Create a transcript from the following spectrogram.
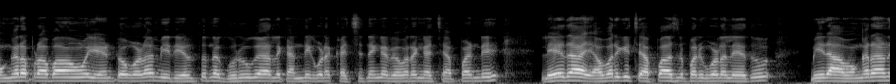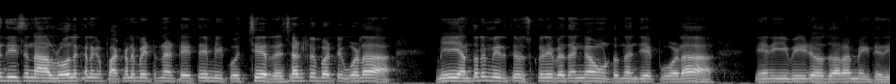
ఉంగర ప్రభావం ఏంటో కూడా మీరు వెళ్తున్న గురువు గారికి అన్నీ కూడా ఖచ్చితంగా వివరంగా చెప్పండి. లేదా ఎవరికి చెప్పాల్సిన పని కూడా లేదు. మీరు ఆ ఉంగరాన్ని తీసి నాలుగు రోజులు కనుక పక్కన పెట్టినట్టయితే మీకు వచ్చే రిజల్ట్ని బట్టి కూడా మీ ఎంతను మీరు తెలుసుకునే విధంగా ఉంటుందని చెప్పి కూడా నేను ఈ వీడియో ద్వారా మీకు తెలియజేస్తాను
